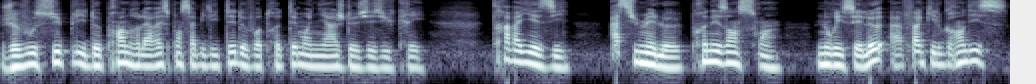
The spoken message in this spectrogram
Je vous supplie de prendre la responsabilité de votre témoignage de Jésus-Christ Travaillez-y, assumez-le, prenez-en soin, nourrissez-le afin qu'il grandisse.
